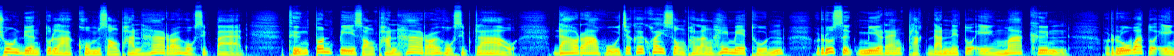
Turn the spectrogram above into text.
ช่วงเดือนตุลาคม 2568 ถึงต้นปี 2569 ดาวราหูจะค่อยๆ ส่งพลังให้เมถุน รู้สึกมีแรงผลักดันในตัวเองมากขึ้น รู้ว่าตัวเอง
